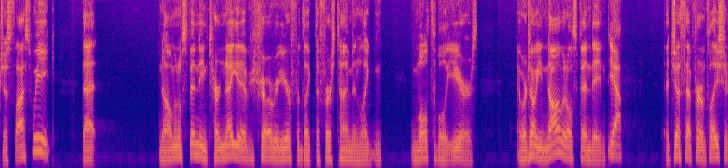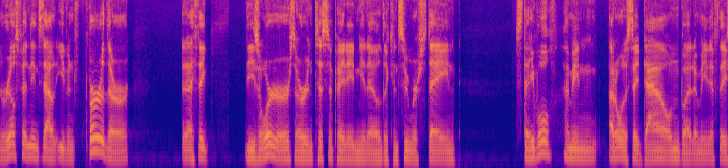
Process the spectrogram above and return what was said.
just last week that nominal spending turned negative year over year for like the first time in like multiple years and we're talking nominal spending Yeah. adjust that for inflation, real spending's down even further. And I think these orders are anticipating, you know, the consumer staying stable. I mean, I don't want to say down, but I mean, if they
